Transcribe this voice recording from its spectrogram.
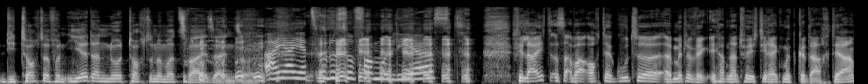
die Tochter von ihr dann nur Tochter Nummer zwei sein soll? Ah ja, jetzt wo du es so formulierst. Vielleicht ist aber auch der gute äh, Mittelweg. Ich habe natürlich direkt mitgedacht, ja,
